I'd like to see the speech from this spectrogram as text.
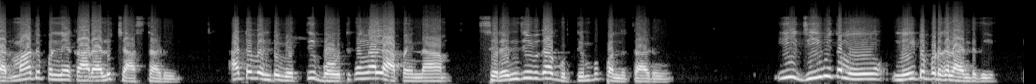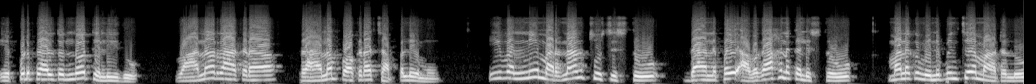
ధర్మాది పుణ్యకారాలు చేస్తాడు. అటువంటి వ్యక్తి భౌతికంగా లేకపోయినా చిరంజీవిగా గుర్తింపు పొందుతాడు. ఈ జీవితము నీటి బుడగ లాంటిది. ఎప్పుడు పేలుతుందో తెలియదు వాన రాకడా ప్రాణం పోకడా చెప్పలేము. ఇవన్నీ మరణాన్ని సూచిస్తూ దానిపై అవగాహన కలిస్తూ మనకు వినిపించే మాటలు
